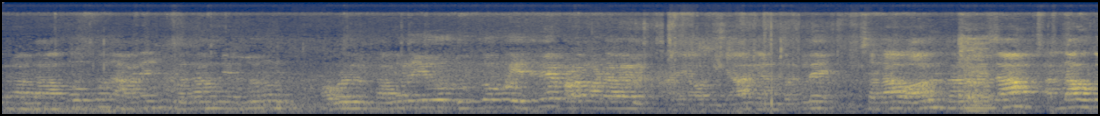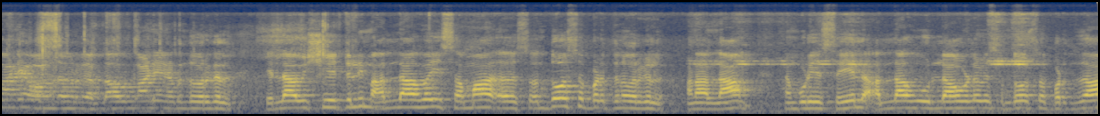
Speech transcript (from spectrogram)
நான் கூட தான் கொடுத்தேன் அவர்கள் கவலையோ துக்கமோ எதுவுமே பட மாட்டார்கள் யார் சதா வாழும் அல்லாவுக்காண்டே வாழ்ந்தவர்கள் அல்லாவுக்காண்டே நடந்தவர்கள். எல்லா விஷயத்திலும் அல்லாவை சமா சந்தோஷப்படுத்தினவர்கள். ஆனால் நாம் நம்முடைய செயல் அல்லாஹ் அல்லாஹ்வுடைய சந்தோஷப்படுத்துதா?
